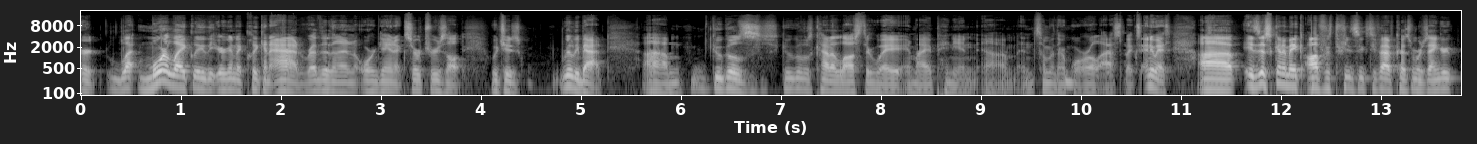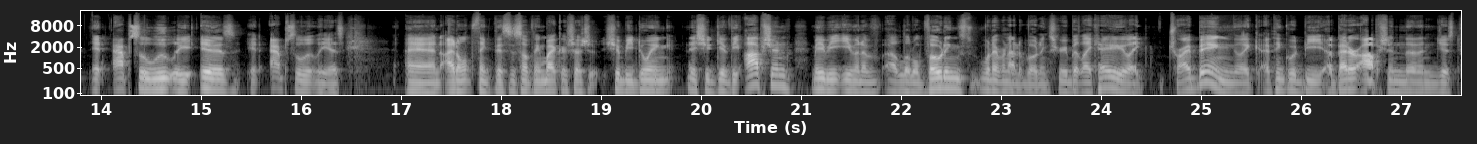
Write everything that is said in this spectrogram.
or le- more likely that you're going to click an ad rather than an organic search result, which is really bad. Um, Google's Google's kind of lost their way, in my opinion, um, in some of their moral aspects. Anyways, uh, is this going to make Office 365 customers angry? It absolutely is. It absolutely is. And I don't think this is something Microsoft should be doing. They should give the option, maybe even a, a little voting, whatever, not a voting screen, but like, hey, like try Bing. Like, I think would be a better option than just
